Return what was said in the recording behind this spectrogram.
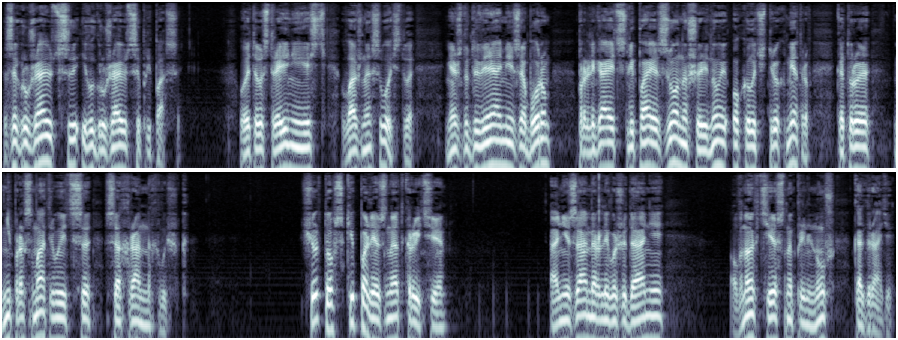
загружаются и выгружаются припасы. У этого строения есть важное свойство. Между дверями и забором — пролегает слепая зона шириной около четырех метров, которая не просматривается с охранных вышек. Чертовски полезное открытие. Они замерли в ожидании, вновь тесно прильнув к ограде.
